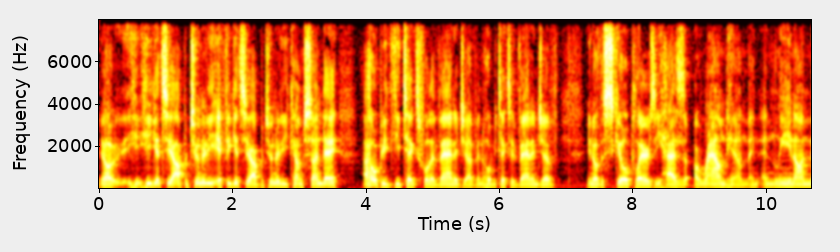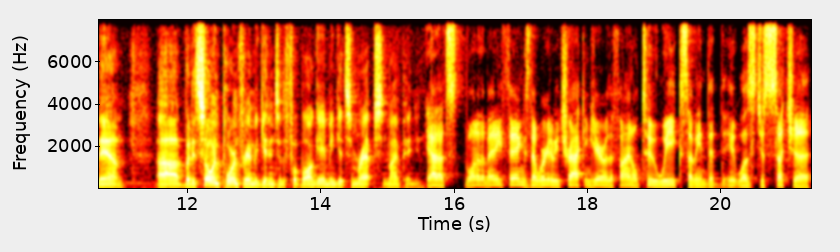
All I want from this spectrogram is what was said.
you know, he, he gets the opportunity. If he gets the opportunity come Sunday, I hope he, he takes full advantage of it. And I hope he takes advantage of – you know the skill players he has around him and, and lean on them. Uh, but it's so important for him to get into the football game and get some reps, in my opinion. Yeah, that's one of the many things that we're going to be tracking here over the final two weeks. I mean, that it was just such a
